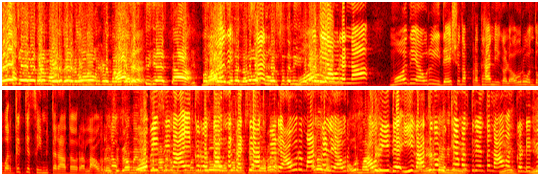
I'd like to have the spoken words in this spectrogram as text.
ತೇಜೋವಧೆ ಮಾಡಬೇಕು. ಮಂತ್ರಿಗಳು ಆ ಮಾಡಿದ್ದಾರೆ. ವ್ಯಕ್ತಿಗೆ ಅಂತ ಇಪ್ಪತ್ತು ಭಾರತದ ನಲವತ್ತು ಸರ್, ವರ್ಷದಲ್ಲಿ ಈ ಮೋದಿ ಅವರನ್ನ ಮೋದಿ ಅವರು ಈ ದೇಶದ ಪ್ರಧಾನಿಗಳು ಅವರು ಒಂದು ವರ್ಗಕ್ಕೆ ಸೀಮಿತರಾದವರಲ್ಲ. ಅವ್ರನ್ನ ಅವರು ಓಬಿಸಿ ನಾಯಕರು ಅಂತ ಅವ್ರನ್ನ ಕಟ್ಟಿ ಹಾಕಬೇಡಿ? ಅವರು ಮಾಡ್ಕೊಳ್ಳಿ. ಅವರು ಅವ್ರು ಇದೆ. ಈ ರಾಜ್ಯದ ಮುಖ್ಯಮಂತ್ರಿ ಅಂತ ನಾವು ಅನ್ಕೊಂಡಿದ್ವಿ.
